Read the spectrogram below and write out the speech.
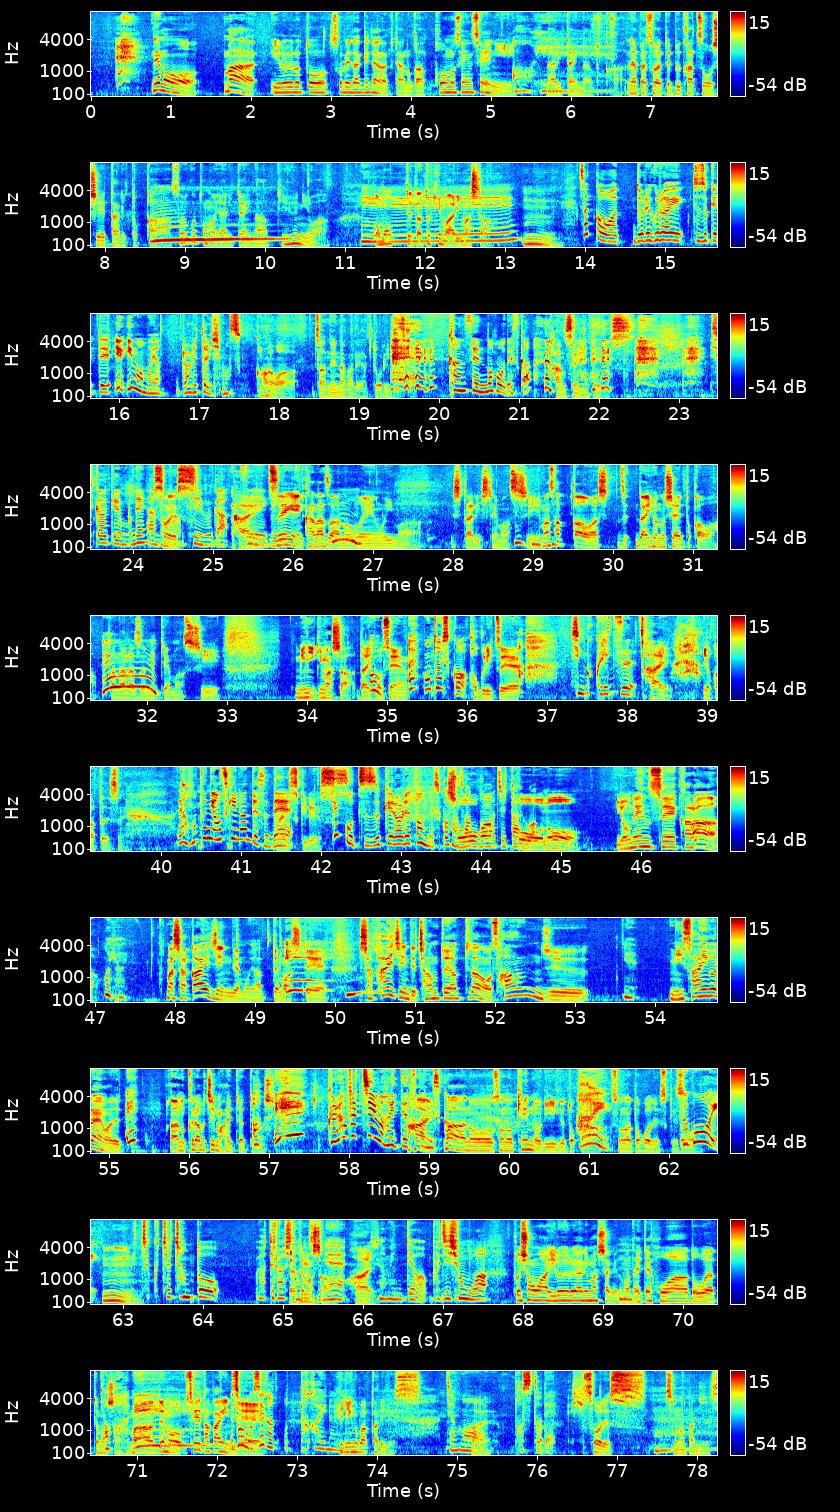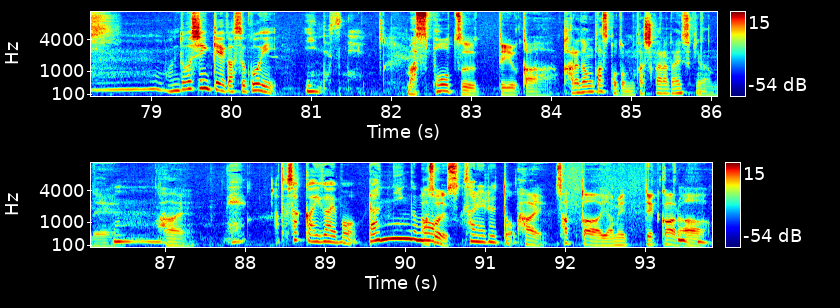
でもまあいろいろとそれだけじゃなくてあの学校の先生になりたいなとかやっぱりそうやって部活を教えたりとかそういうこともやりたいなっていうふうには思ってた時もありました。うん、サッカーはどれぐらい続けて今もやられたりしますか？今は残念ながらやっております 観戦の方ですか？観戦の方です石川県もねあのチームがはい、津金沢の応援を今、うんしたりしてますし、まあ、サッカーは代表の試合とかは必ず見てますし、見に行きました代表戦。え本当ですか？国立へ。新国立。はい。よかったですね。いや本当にお好きなんですね。好きです。結構続けられたんですか？小学校の4年生からはいはい。まあ、社会人でもやってまして、えー、社会人でちゃんとやってたのは32歳ぐらいまであのクラブチーム入ってやってました。えー、クラブチーム入ってやってたんですか？はい、まああのその県のリーグとか、はい、そんなところですけど。すごい、うん、めちゃくちゃちゃんとやってらっしゃるんですね。はい。ちなみにではポジションは？ポジションはいろいろやりましたけど、うん、まあ大体フォワードをやってましたね。あまあでも背高いんで、そう背が高いのにヘディングばっかりです。じゃあもう、はい、ポストで。そうです。そんな感じです。運動神経がすごいいいんですね。まあスポーツっていうか体を動かすこと昔から大好きなんで、んはい。ね、あとサッカー以外もランニングもされると。はい、サッカーやめてから、うんうんうん、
